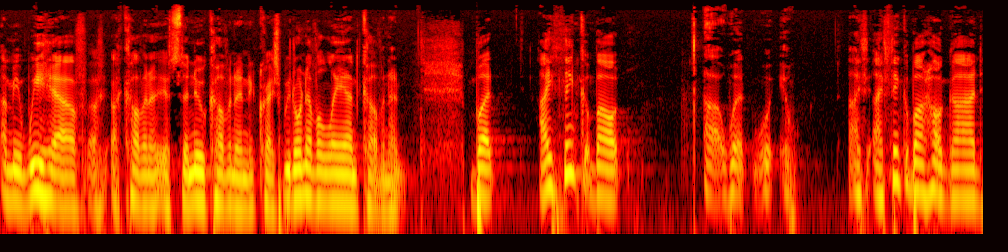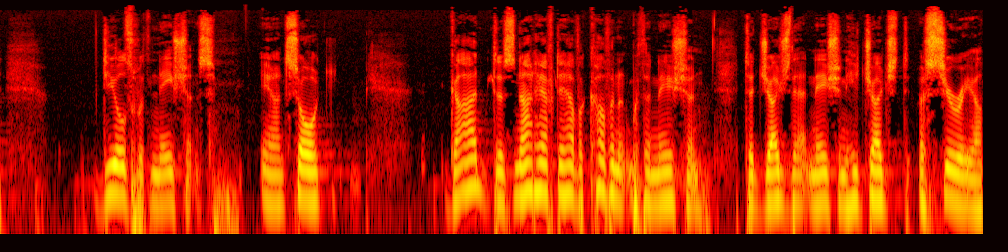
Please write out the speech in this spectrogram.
I mean, we have a, a covenant, it's the new covenant in Christ. We don't have a land covenant. But I think about uh, what, what I, I think about how God deals with nations. And so God does not have to have a covenant with a nation to judge that nation. He judged Assyria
